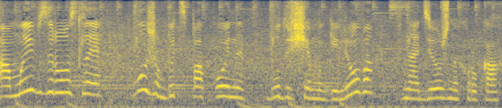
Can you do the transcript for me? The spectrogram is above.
А мы, взрослые, можем быть спокойны. Будущее Могилева в надежных руках.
